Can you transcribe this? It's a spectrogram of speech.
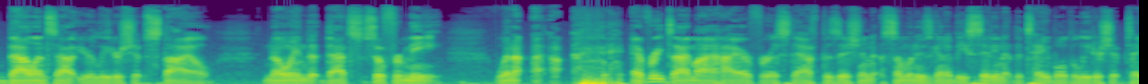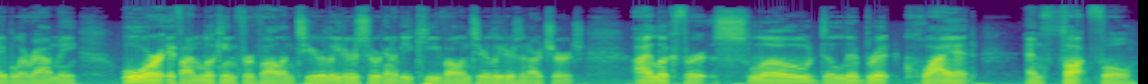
balance out your leadership style, knowing that that's so for me. When I, I, every time I hire for a staff position, someone who's going to be sitting at the table, the leadership table around me, or if I'm looking for volunteer leaders who are going to be key volunteer leaders in our church, I look for slow, deliberate, quiet, and thoughtful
